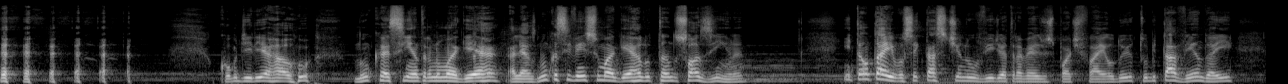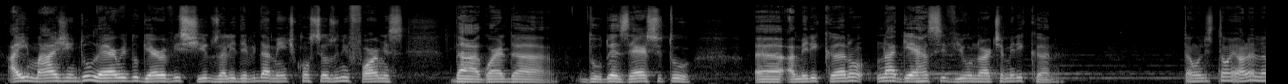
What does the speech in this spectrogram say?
Como diria Raul, nunca se entra numa guerra, aliás, nunca se vence uma guerra lutando sozinho, né? Então tá aí, você que está assistindo o vídeo através do Spotify ou do YouTube, tá vendo aí a imagem do Larry e do Gary vestidos ali devidamente com seus uniformes da guarda do, do exército uh, americano na Guerra Civil Norte-Americana. Então eles estão olha lá,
